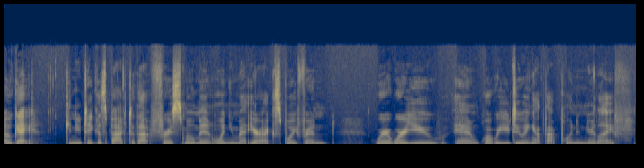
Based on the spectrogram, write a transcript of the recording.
Okay, can you take us back to that first moment when you met your ex boyfriend? Where were you and what were you doing at that point in your life?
